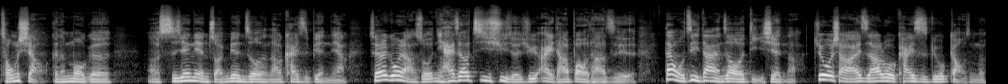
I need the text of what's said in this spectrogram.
从小可能某个呃时间点转变之后，然后开始变那样，所以他跟我讲说，你还是要继续的去爱他、抱他之类的。但我自己当然知道我的底线呐，就我小孩子他如果开始给我搞什么。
